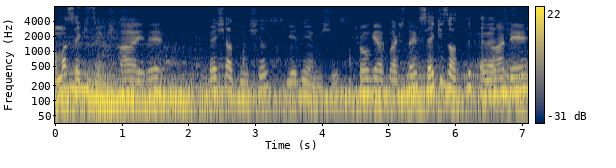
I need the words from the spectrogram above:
Ama 8 yemişiz. Haydi. 5 atmışız, 7 yemişiz. Çok yaklaştık. 8 attık evet. Hadi.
